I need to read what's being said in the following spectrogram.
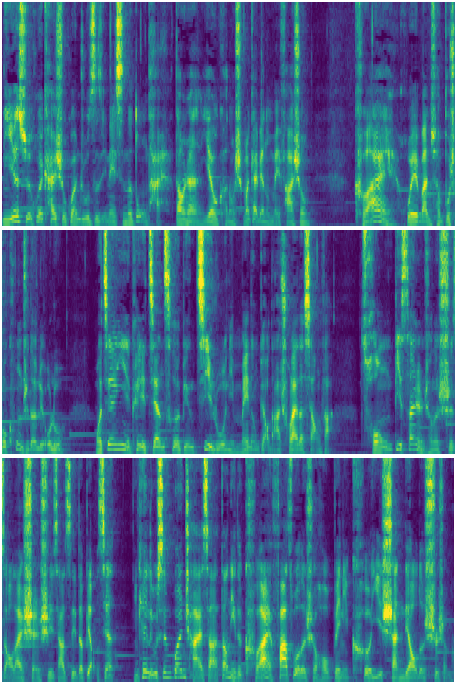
你也许会开始关注自己内心的动态，当然也有可能什么改变都没发生。可爱会完全不受控制的流露。我建议可以监测并记录你没能表达出来的想法，从第三人称的视角来审视一下自己的表现。你可以留心观察一下，当你的可爱发作的时候，被你刻意删掉的是什么？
